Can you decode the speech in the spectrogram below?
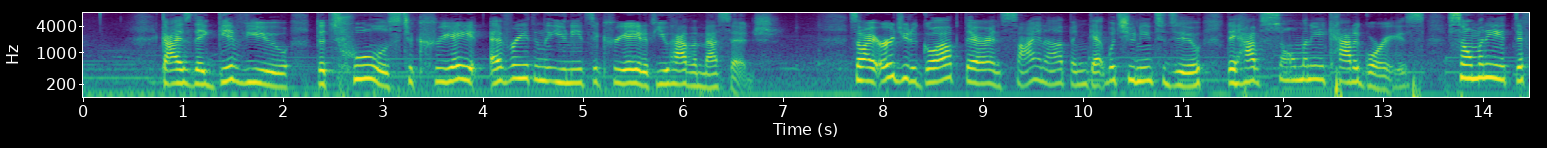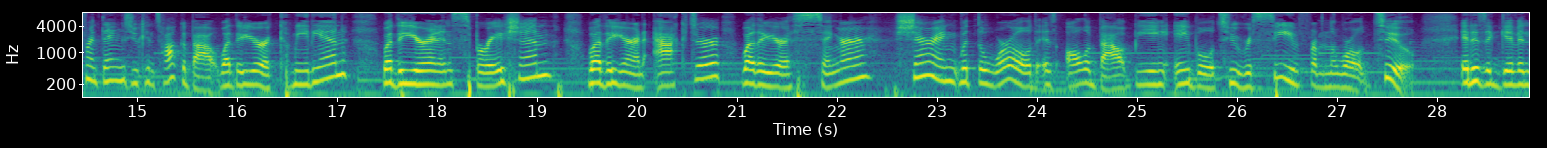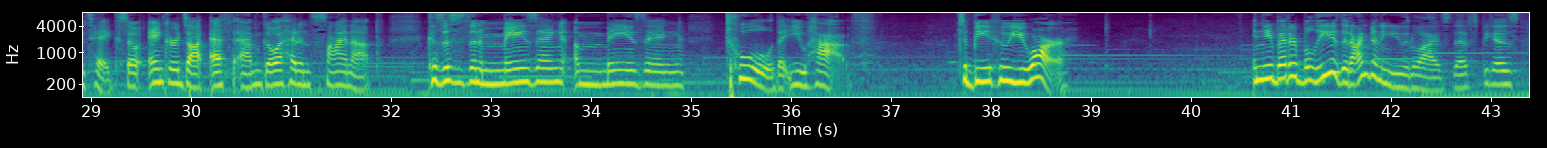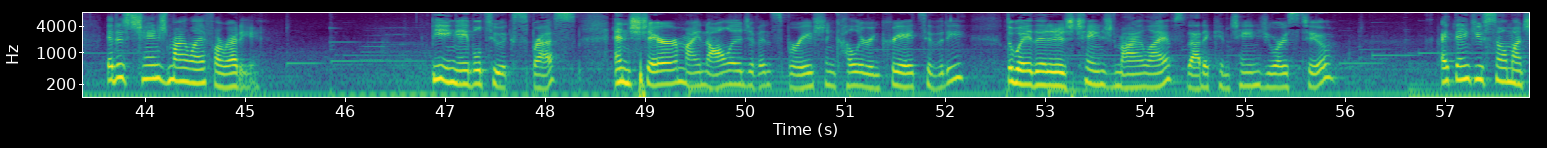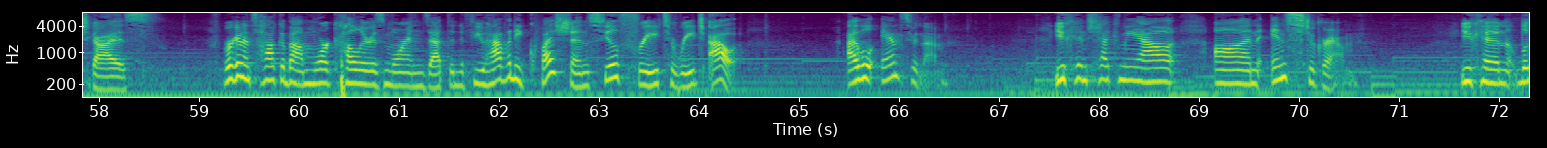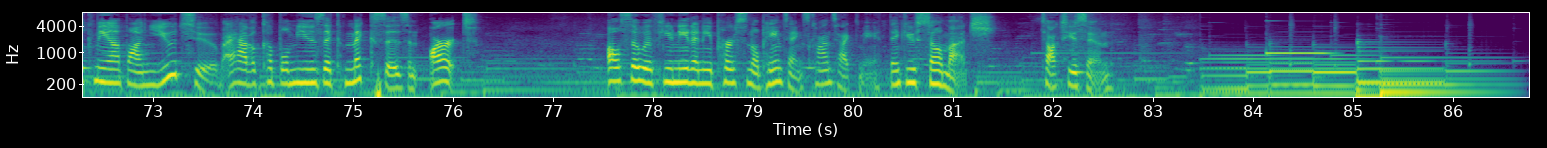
Guys, they give you the tools to create everything that you need to create if you have a message. So I urge you to go up there and sign up and get what you need to do. They have so many categories, so many different things you can talk about, whether you're a comedian, whether you're an inspiration, whether you're an actor, whether you're a singer. Sharing with the world is all about being able to receive from the world too. It is a give and take. So, anchor.fm, go ahead and sign up because this is an amazing, amazing tool that you have to be who you are. And you better believe that I'm going to utilize this because it has changed my life already. Being able to express and share my knowledge of inspiration, color, and creativity the way that it has changed my life so that it can change yours too. I thank you so much, guys. We're going to talk about more colors more in depth, and if you have any questions, feel free to reach out. I will answer them. You can check me out on Instagram. You can look me up on YouTube. I have a couple music mixes and art. Also, if you need any personal paintings, contact me. Thank you so much. Talk to you soon.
